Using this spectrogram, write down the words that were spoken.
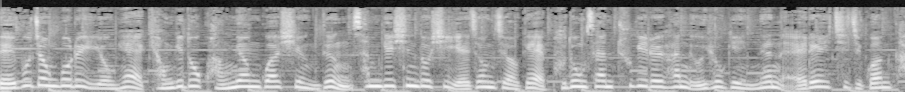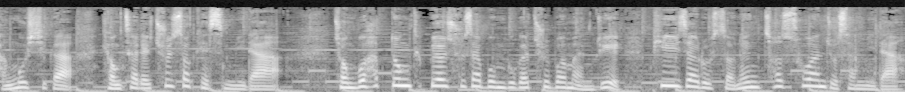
내부 정보를 이용해 경기도 광명과 시흥 등 3기 신도시 예정 지역에 부동산 투기를 한 의혹이 있는 LH 직원 강모 씨가 경찰에 출석했습니다. 정부 합동특별수사본부가 출범한 뒤 피의자로서는 첫 소환 조사입니다.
